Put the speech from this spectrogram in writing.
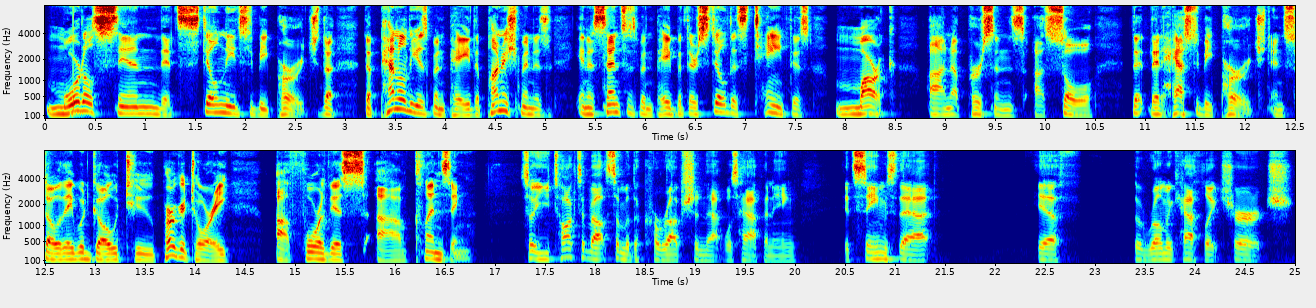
mortal sin that still needs to be purged. The the penalty has been paid, the punishment is in a sense has been paid, but there's still this taint, this mark on a person's uh, soul that, that has to be purged. And so they would go to purgatory uh, for this uh, cleansing. So you talked about some of the corruption that was happening. It seems that if the Roman Catholic Church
